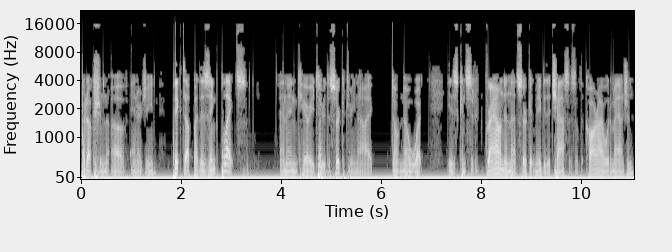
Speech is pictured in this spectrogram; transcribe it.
production of energy, picked up by the zinc plates and then carried through the circuitry. Now, I don't know what is considered ground in that circuit, maybe the chassis of the car, I would imagine.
